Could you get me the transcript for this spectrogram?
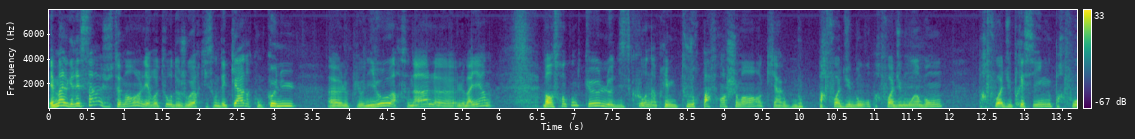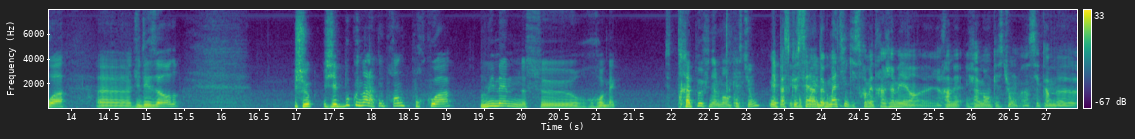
Et malgré ça, justement, les retours de joueurs qui sont des cadres, qui ont connu euh, le plus haut niveau, Arsenal, euh, le Bayern, bah, on se rend compte que le discours n'imprime toujours pas franchement, qu'il y a parfois du bon, parfois du moins bon, parfois du pressing, parfois euh, du désordre. J'ai beaucoup de mal à comprendre pourquoi lui-même ne se remet très peu finalement en question. Mais parce que c'est un dogmatique, il se remettra jamais, hein, jamais, jamais en question. hein. C'est comme euh,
